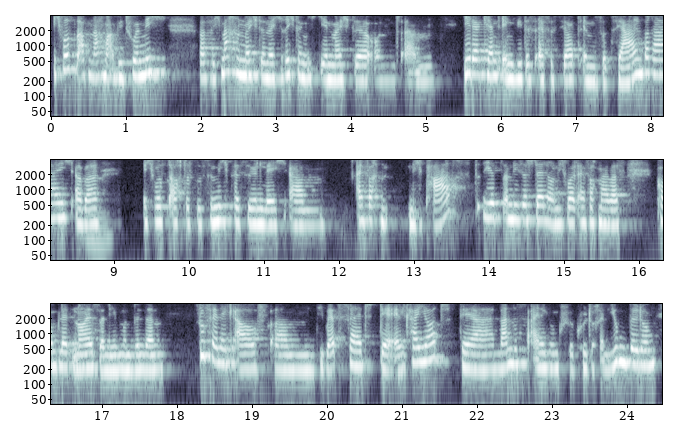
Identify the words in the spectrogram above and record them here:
ich wusste ab nach dem Abitur nicht, was ich machen möchte, in welche Richtung ich gehen möchte. Und ähm, jeder kennt irgendwie das FSJ im sozialen Bereich, aber mhm. ich wusste auch, dass es für mich persönlich ähm, einfach nicht passt jetzt an dieser Stelle und ich wollte einfach mal was komplett Neues erleben und bin dann zufällig auf ähm, die Website der LKJ, der Landesvereinigung für kulturelle Jugendbildung,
